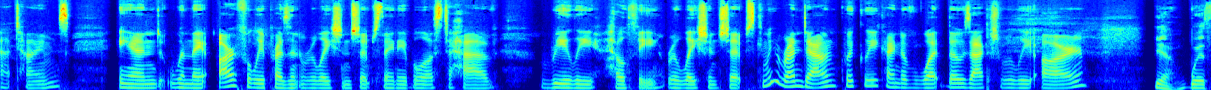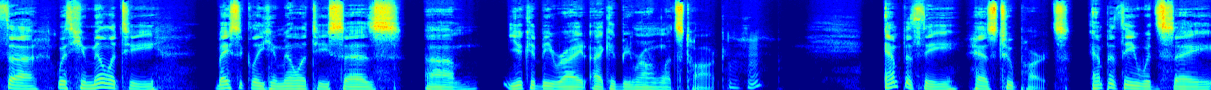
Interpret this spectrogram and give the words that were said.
at times. And when they are fully present in relationships, they enable us to have really healthy relationships. Can we run down quickly kind of what those actually are? Yeah, with uh, with humility, basically humility says um, you could be right, I could be wrong. Let's talk. Mm-hmm. Empathy has two parts. Empathy would say,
